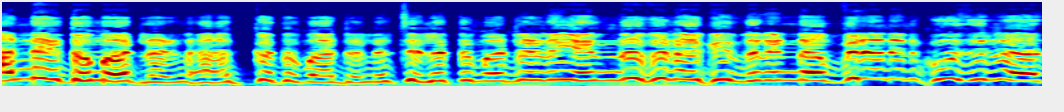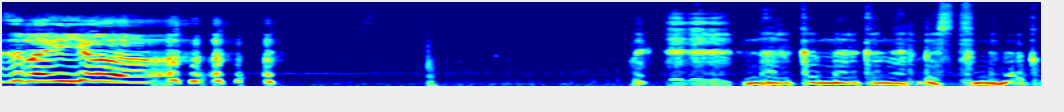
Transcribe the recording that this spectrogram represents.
అన్నయ్యతో మాట్లాడినా అక్కతో మాట్లాడినా చెల్లెతో మాట్లాడినా ఎందుకు నాకు ఇద్దరు నవ్వినా? నేను కూర్చున్నా అసలు అయ్యో. నరకం నరకం అనిపిస్తుంది నాకు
